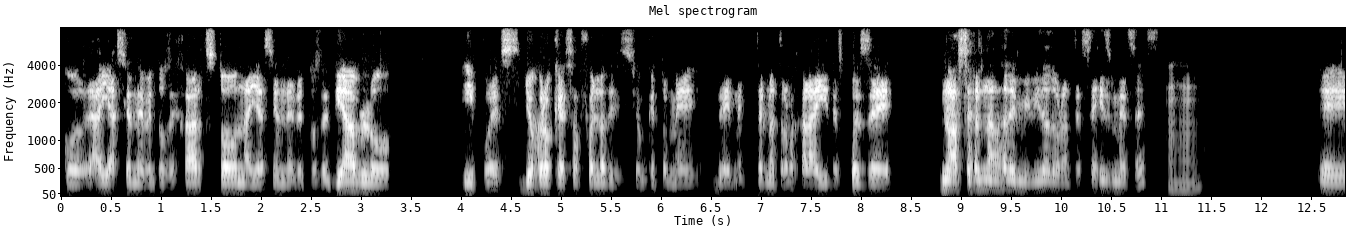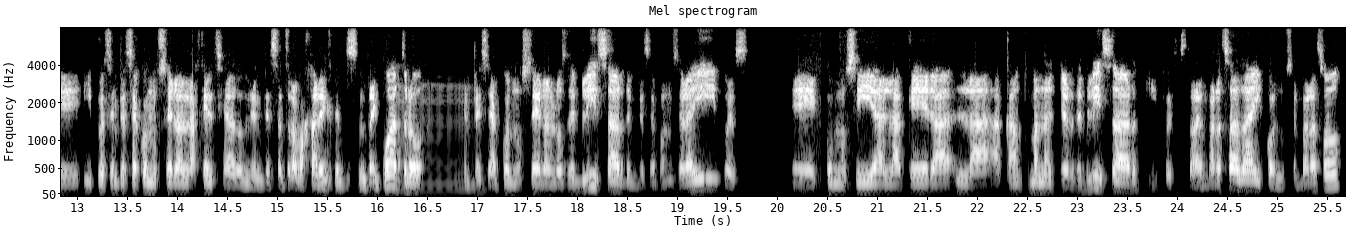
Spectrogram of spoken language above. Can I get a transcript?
con- ahí hacían eventos de Hearthstone, ahí hacían eventos de Diablo. Y pues yo creo que esa fue la decisión que tomé de meterme a trabajar ahí después de no hacer nada de mi vida durante seis meses. Eh, y pues empecé a conocer a la agencia donde empecé a trabajar en G64 Mm. empecé a conocer a los de Blizzard, empecé a conocer ahí, pues eh, conocí a la que era la account manager de Blizzard y pues estaba embarazada y cuando se embarazó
